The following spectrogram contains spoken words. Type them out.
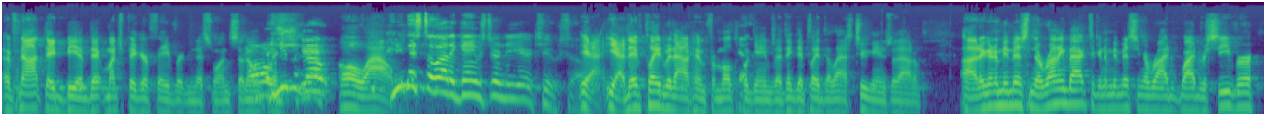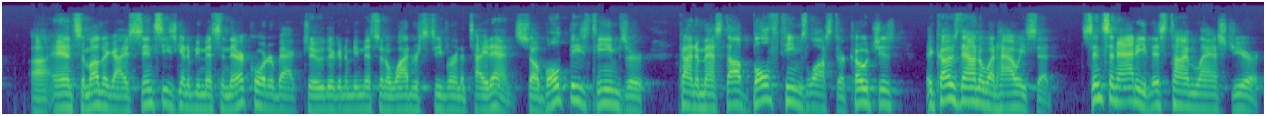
if not, they'd be a bit much bigger favorite in this one. So don't. Oh, he was out. oh wow. He missed a lot of games during the year too. So Yeah, yeah, they've played without him for multiple games. I think they played the last two games without him. Uh, they're going to be missing their running back. They're going to be missing a wide wide receiver uh, and some other guys. Since he's going to be missing their quarterback too, they're going to be missing a wide receiver and a tight end. So both these teams are kind of messed up. Both teams lost their coaches. It comes down to what Howie said. Cincinnati this time last year,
